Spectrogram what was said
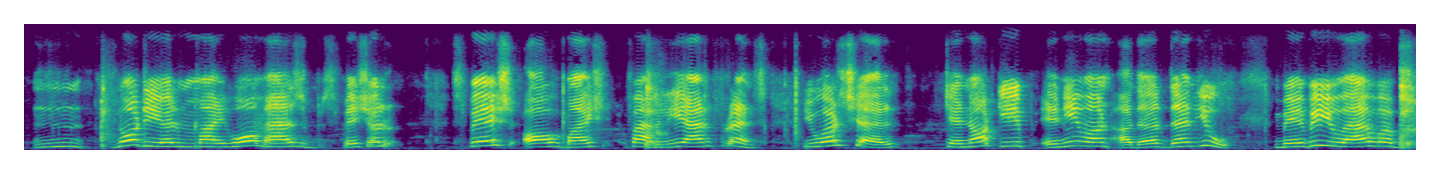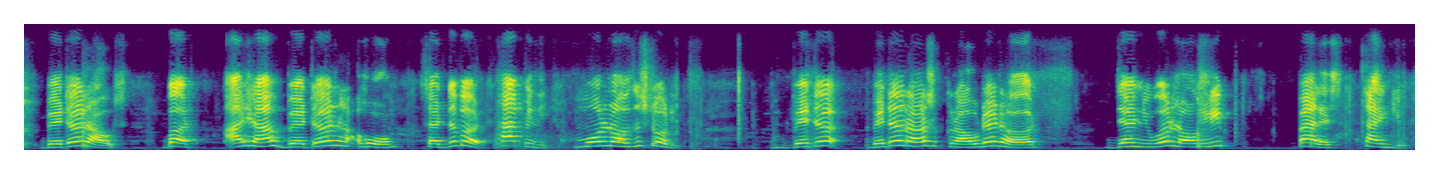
Mm, no, dear, my home has special space of my family and friends. Your shell cannot keep anyone other than you. Maybe you have a better house, but I have better home, said the bird happily. Moral of the story. Better better a crowded herd than your lonely palace. Thank you.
